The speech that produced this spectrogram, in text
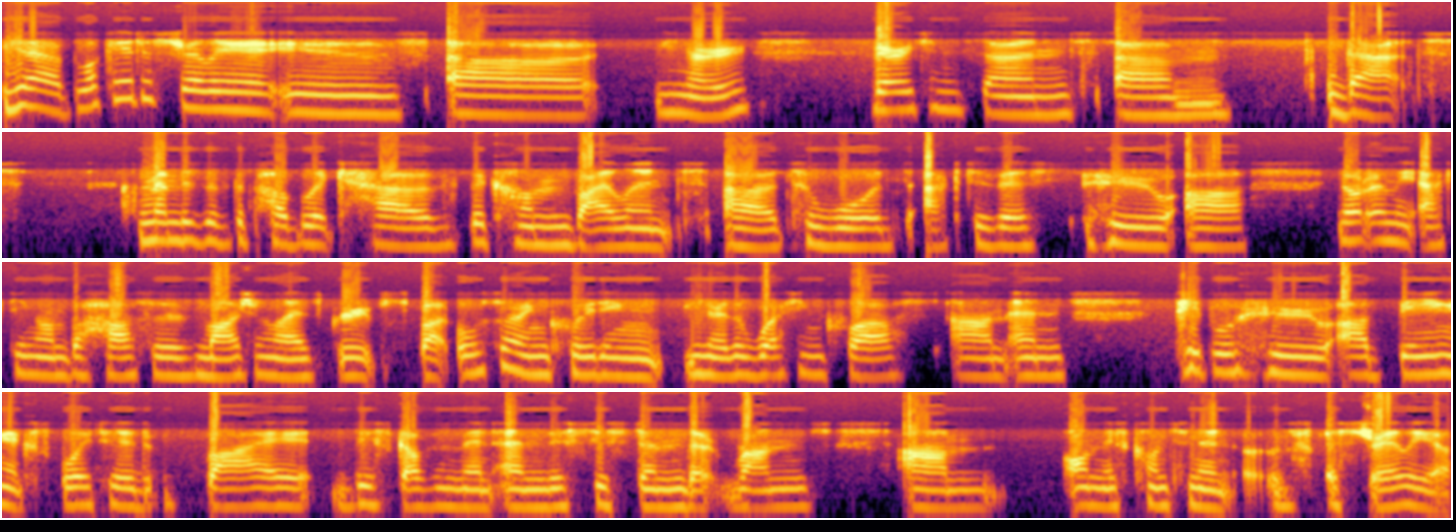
Yeah, Blockade Australia is, uh, you know, very concerned um, that members of the public have become violent uh, towards activists who are not only acting on behalf of marginalised groups, but also including, you know, the working class um, and people who are being exploited by this government and this system that runs um, on this continent of Australia.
